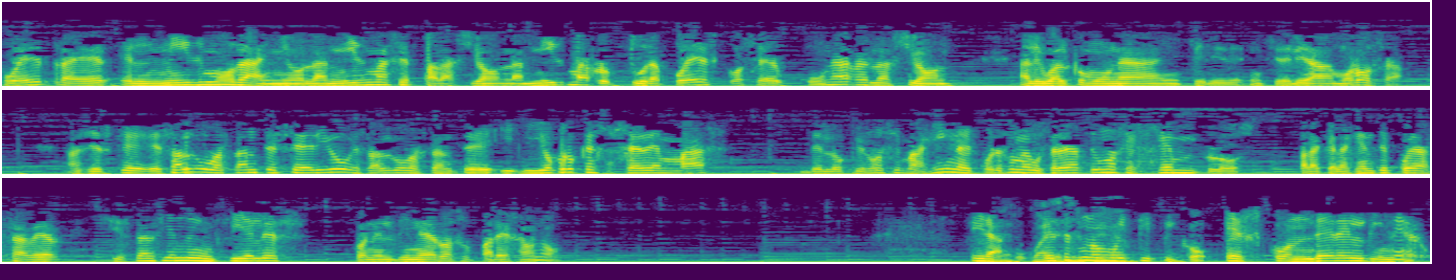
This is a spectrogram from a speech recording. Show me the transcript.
puede traer el mismo daño, la misma separación, la misma ruptura, puede escocer una relación al igual como una infidelidad amorosa. Así es que es algo bastante serio, es algo bastante, y, yo creo que sucede más de lo que uno se imagina, y por eso me gustaría darte unos ejemplos para que la gente pueda saber si están siendo infieles con el dinero a su pareja o no. Mira, este es uno muy típico, esconder el dinero.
